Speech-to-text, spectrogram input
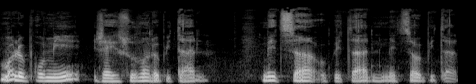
Moi, le premier, j'allais souvent à l'hôpital. Médecin, hôpital, médecin, hôpital.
